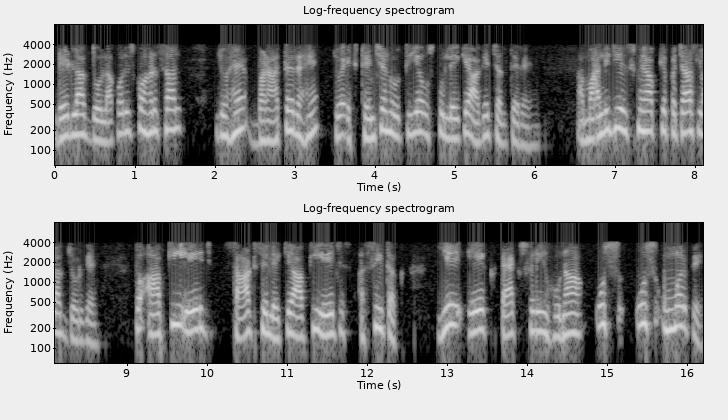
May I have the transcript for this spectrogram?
डेढ़ लाख, दो लाख, और इसको हर साल जो है बढ़ाते रहें। जो एक्सटेंशन होती है, उसको लेके आगे चलते रहें। अब मान लीजिए इसमें आपके पचास लाख जुड़ गए तो आपकी एज साठ से लेके आपकी एज अस्सी तक, ये एक टैक्स फ्री होना उस उस उम्र पे।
